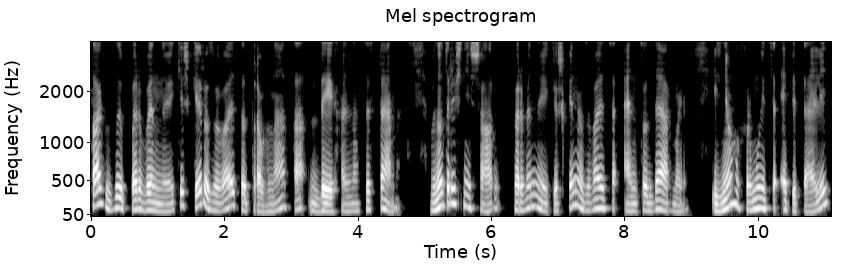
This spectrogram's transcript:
Так, з первинної кишки розвивається травна та дихальна система. Внутрішній шар первинної кишки називається ентодермою, із нього формується епітелій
